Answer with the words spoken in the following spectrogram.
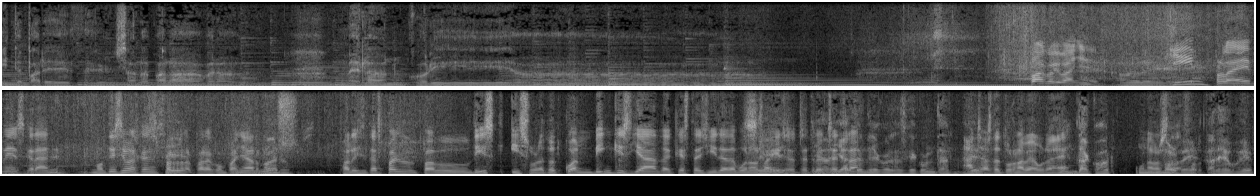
y te pareces a la palabra melancolía. Paco Ibáñez, quin plaer més gran. Moltíssimes gràcies per, per acompanyar-nos. Bueno. Felicitats pel, pel disc i sobretot quan vinguis ja d'aquesta gira de Buenos Sí, Aires, etc ja, etc. ja tendré coses que contar. ens has de tornar a veure, eh? D'acord. Una Molt bé, forta. adeu, eh?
